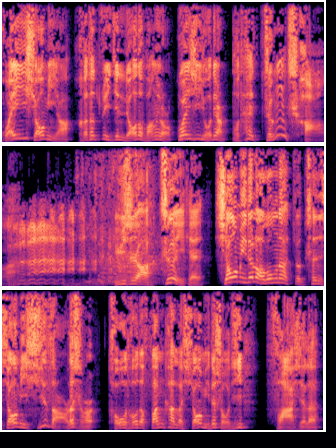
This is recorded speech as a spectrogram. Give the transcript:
怀疑小米啊和他最近聊的网友关系有点不太正常啊。于是啊，这一天，小米的老公呢就趁小米洗澡的时候，偷偷的翻看了小米的手机，发现了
